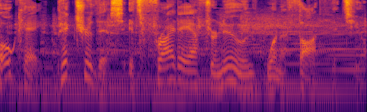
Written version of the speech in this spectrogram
Okay, picture this. It's Friday afternoon when a thought hits you.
